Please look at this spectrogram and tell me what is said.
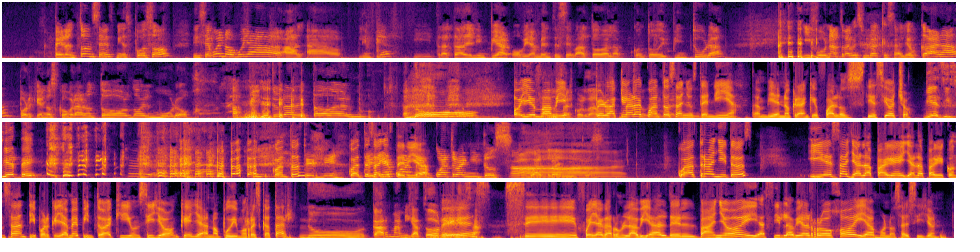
Pero entonces mi esposo dice, bueno, voy a, limpiar. Y trata de limpiar, obviamente se va toda la, con todo y pintura. Y fue una travesura que salió cara porque nos cobraron todo el muro. La pintura de todo el muro. No. Oye, mami, pero aclara cuántos años tenía. También no crean que fue a los 18. 17. ¿Cuántos, ¿cuántos años tenía? Cuatro añitos. Cuatro ah. añitos. Cuatro añitos. Y esa ya la pagué, ya la pagué con Santi, porque ya me pintó aquí un sillón que ya no pudimos rescatar. No, karma, amiga, todo Sí, fue y agarró un labial del baño y así labial rojo y vámonos al sillón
